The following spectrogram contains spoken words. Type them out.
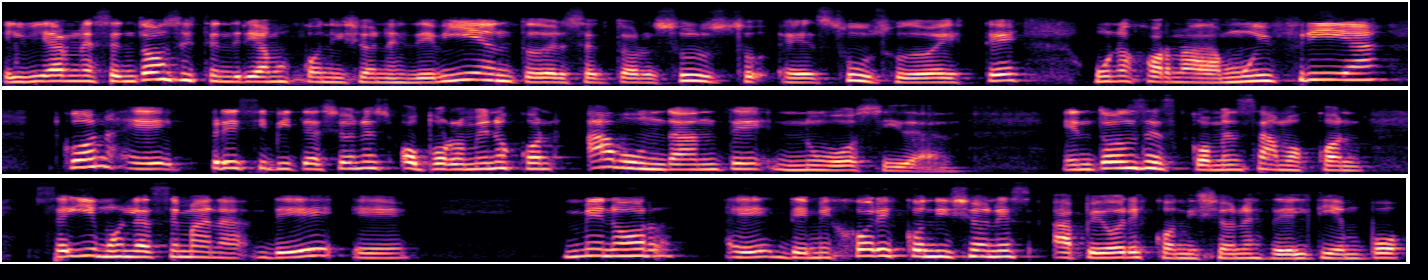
El viernes entonces tendríamos condiciones de viento del sector eh, sur-sudoeste, una jornada muy fría con eh, precipitaciones o por lo menos con abundante nubosidad. Entonces comenzamos con, seguimos la semana de eh, menor de mejores condiciones a peores condiciones del tiempo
